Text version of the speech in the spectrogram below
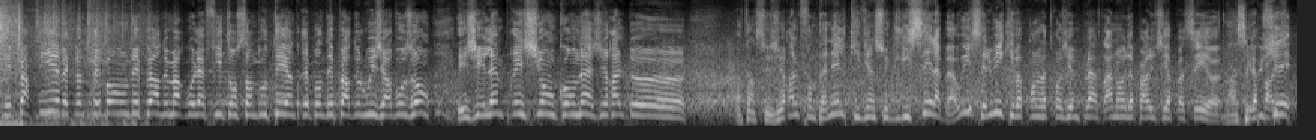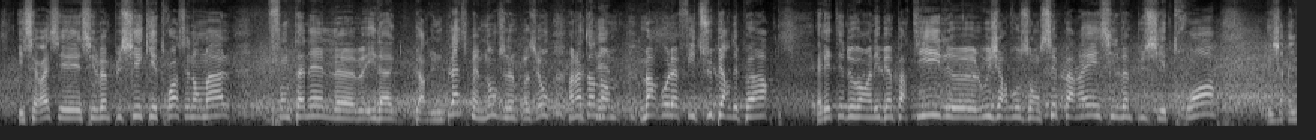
C'est parti avec un très bon départ de Margot Lafitte, on s'en doutait, un très bon départ de Louis Gervoson. Et j'ai l'impression qu'on a Gérald de... Attends, c'est Gérald Fontanel qui vient se glisser là. Bah oui, c'est lui qui va prendre la troisième place. Ah non, il n'a pas réussi à passer. euh, Ah, c'est. C'est vrai, c'est Sylvain Pucier qui est 3, c'est normal. Fontanel, euh, il a perdu une place même, non, j'ai l'impression. En attendant, Margot Lafitte, super départ. Elle était devant, elle est bien partie. Le- Louis Gervoson, c'est pareil. Sylvain Pucier, 3. Et j'arrive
